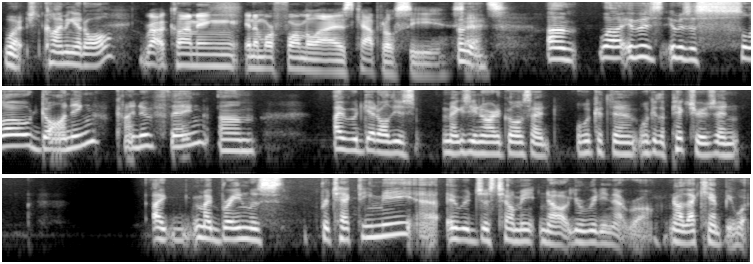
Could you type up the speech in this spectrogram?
What climbing at all? Rock climbing in a more formalized capital C sense. Um well, it was it was a slow dawning kind of thing. Um, I would get all these magazine articles. I'd look at them, look at the pictures, and I my brain was protecting me. Uh, it would just tell me, "No, you're reading that wrong. No, that can't be what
